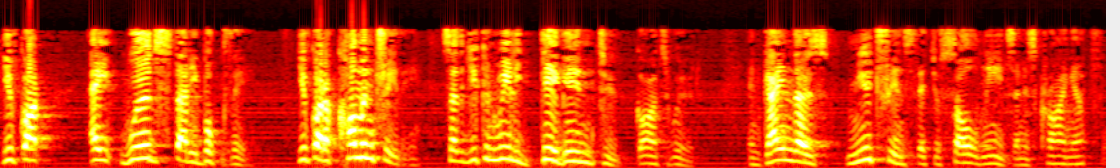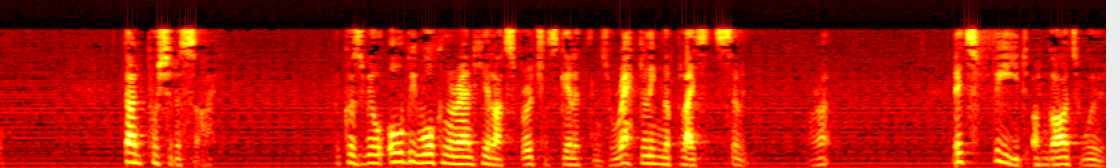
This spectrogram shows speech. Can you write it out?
You've got a word study book there. You've got a commentary there so that you can really dig into God's word and gain those nutrients that your soul needs and is crying out for. Don't push it aside. Because we'll all be walking around here like spiritual skeletons, rattling the place. It's silly. Alright? Let's feed on God's word.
